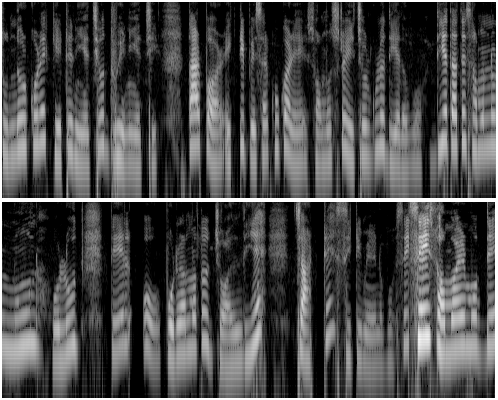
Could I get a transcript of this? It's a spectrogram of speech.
সুন্দর করে কেটে নিয়েছি ও ধুয়ে নিয়েছি। তারপর একটি প্রেসার কুকারে সমস্ত এঁচোড়গুলো দিয়ে দেবো। দিয়ে তাতে সামান্য নুন, হলুদ, তেল ও পরিমাণ মতো জল দিয়ে চারটে সিটি মেরে নেব। সেই সেই সময়ের মধ্যে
